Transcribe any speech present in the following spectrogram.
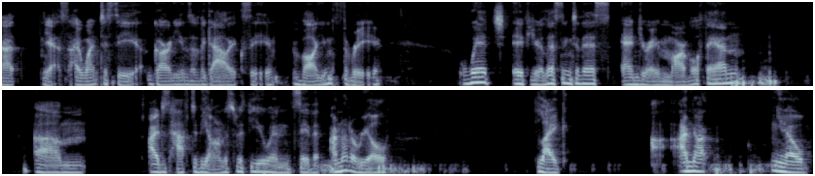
that. Yes, I went to see Guardians of the Galaxy Volume 3, which, if you're listening to this and you're a Marvel fan, um, I just have to be honest with you and say that I'm not a real, like, I'm not, you know,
